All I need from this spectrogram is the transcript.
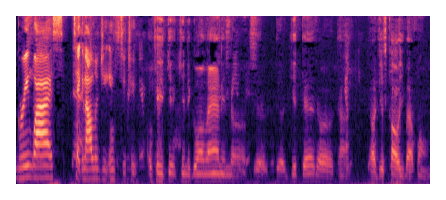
Greenwise Technology Institute. Okay, can, can they go online and uh, get that, or I'll just call you by phone?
